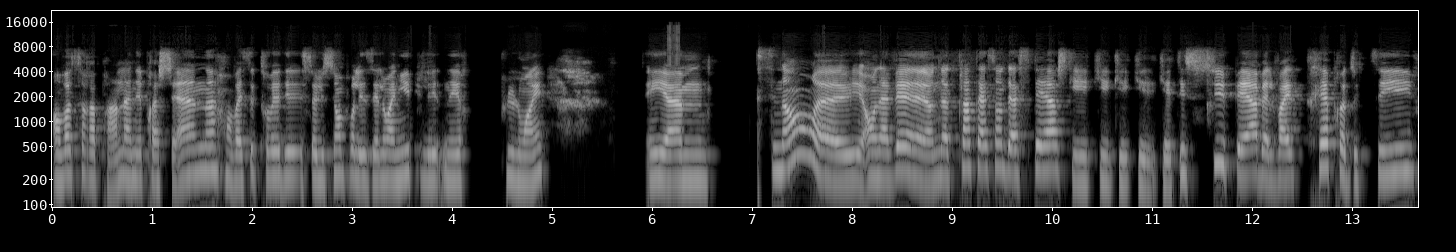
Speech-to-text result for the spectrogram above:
on va se reprendre l'année prochaine. On va essayer de trouver des solutions pour les éloigner puis les tenir plus loin. Et Sinon, euh, on avait notre plantation d'asperges qui, a été superbe. Elle va être très productive.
